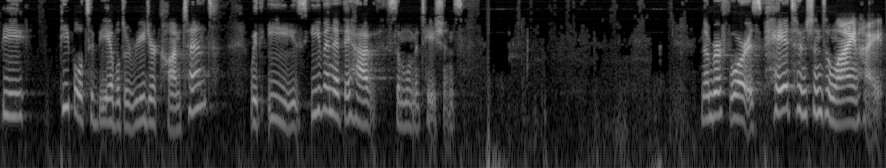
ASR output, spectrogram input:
be people to be able to read your content with ease, even if they have some limitations. Number four is pay attention to line height.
